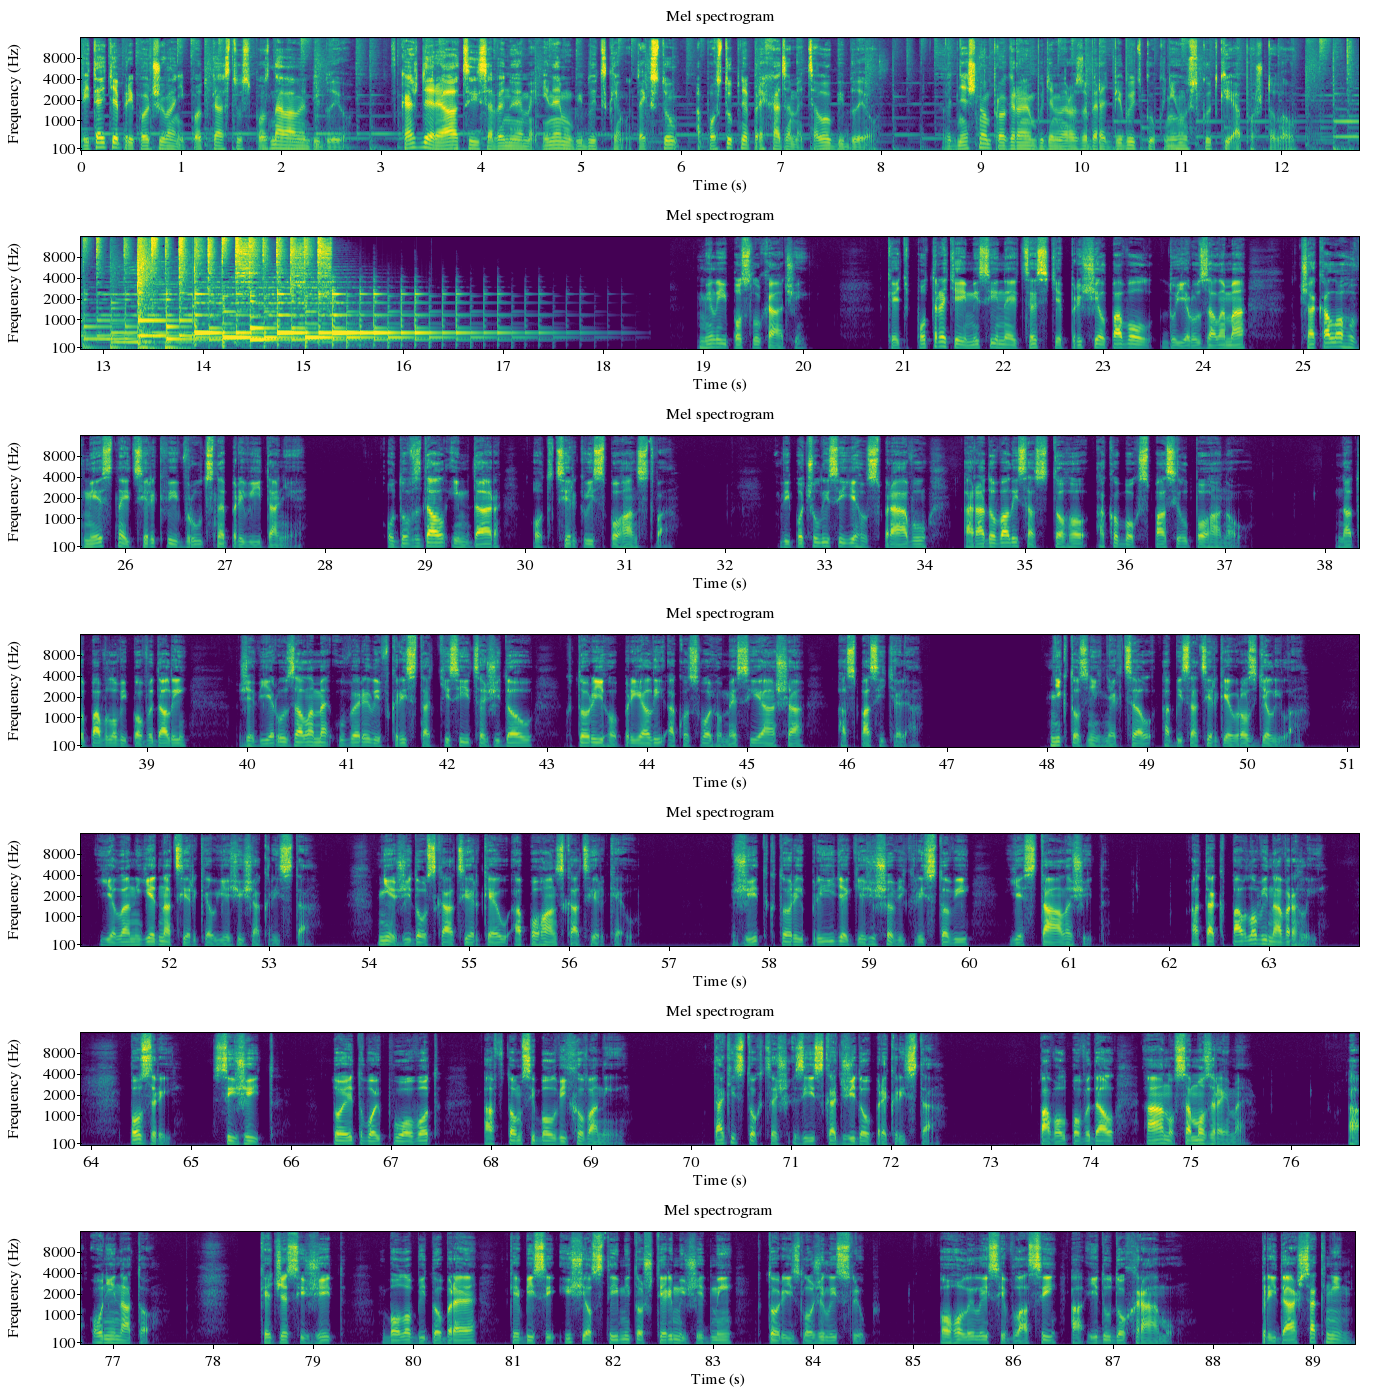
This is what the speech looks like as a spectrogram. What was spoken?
Vitajte pri počúvaní podcastu Spoznávame Bibliu. V každej relácii sa venujeme inému biblickému textu a postupne prechádzame celou Bibliou. V dnešnom programe budeme rozoberať biblickú knihu Skutky a poštolov. Milí poslucháči, keď po tretej misijnej ceste prišiel Pavol do Jeruzalema, čakalo ho v miestnej cirkvi vrúcne privítanie – odovzdal im dar od cirkvy z pohanstva. Vypočuli si jeho správu a radovali sa z toho, ako Boh spasil pohanov. Na to Pavlovi povedali, že v Jeruzaleme uverili v Krista tisíce Židov, ktorí ho prijali ako svojho Mesiáša a Spasiteľa. Nikto z nich nechcel, aby sa cirkev rozdelila. Je len jedna cirkev Ježiša Krista. Nie židovská cirkev a pohanská cirkev – Žid, ktorý príde k Ježišovi Kristovi, je stále Žid. A tak Pavlovi navrhli. Pozri, si Žid, to je tvoj pôvod a v tom si bol vychovaný. Takisto chceš získať Židov pre Krista. Pavol povedal, áno, samozrejme. A oni na to. Keďže si Žid, bolo by dobré, keby si išiel s týmito štyrmi Židmi, ktorí zložili sľub oholili si vlasy a idú do chrámu. Pridáš sa k ním?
